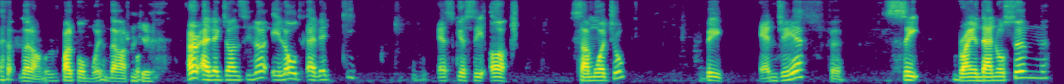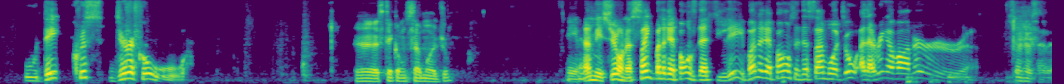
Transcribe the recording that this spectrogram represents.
non, non, je parle pour moi, ça ne me dérange pas. Ok. Un avec John Cena et l'autre avec qui? Est-ce que c'est A. Samoa Joe, B. MJF, C. Brian Danielson? Ou D. Chris Jericho? Euh, C'était contre Samoa Joe. Et mesdames, messieurs, on a cinq bonnes réponses d'affilée. Bonne réponse, c'était Samoa Joe à la Ring of Honor. Ça, je le savais.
